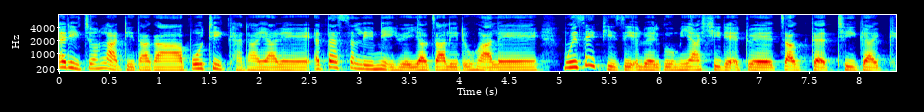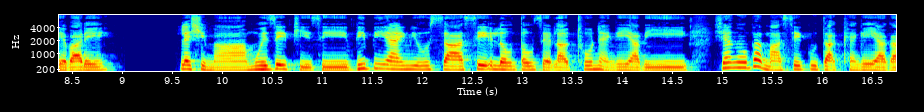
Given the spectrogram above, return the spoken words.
အဲ့ဒီကျွန်းလှဒေတာကပိုးထိခံထားရတဲ့အသက်14နှစ်အရွယ်ယောက်ျားလေးတူဟာလည်းမွေစိတ်ဖြည့်စေးအလွယ်တကူမရရှိတဲ့အတွက်ကြောက်ကတ်ထိကြိုက်ခဲ့ပါတယ်။လက်ရှိမှာမွေစိတ်ဖြည့်စေး BPI မျိုးစားဆေးအလုံး30လောက်ထိုးနှံခဲ့ရပြီးရန်ကုန်ဘက်မှာဆေးကုသခံခဲ့ရက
